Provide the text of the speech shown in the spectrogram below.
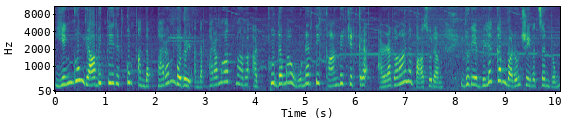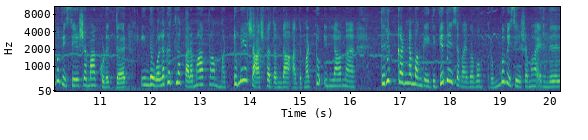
எங்கும் வியாபித்திருக்கும் அந்த பரம்பொருள் அந்த பரமாத்மாவை அற்புதமாக உணர்த்தி காண்பிச்சிருக்கிற அழகான பாசுரம். இதோடைய விளக்கம் வருண் ஸ்ரீவத்சன் ரொம்ப விசேஷமாக கொடுத்தார். இந்த உலகத்தில் பரமாத்மா மட்டுமே சாஸ்வதம் தான். அது மட்டும் இல்லாமல் திருக்கண்ணமங்கை திவ்ய தேச வைபவம் ரொம்ப விசேஷமாக இருந்தது.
